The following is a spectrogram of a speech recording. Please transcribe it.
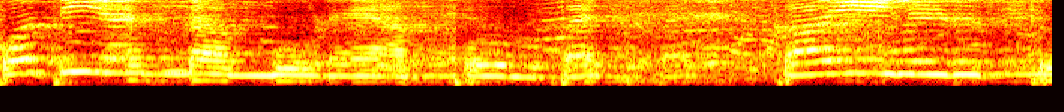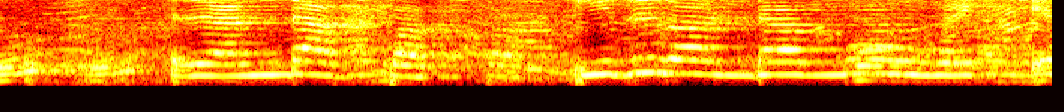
കൊതിയൻ നമ്മുടെ അപ്പൂപ്പൻ കയ്യിലെടുത്തു രണ്ടപ്പം. ഇത് കണ്ട മൂവയ്ക്ക്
